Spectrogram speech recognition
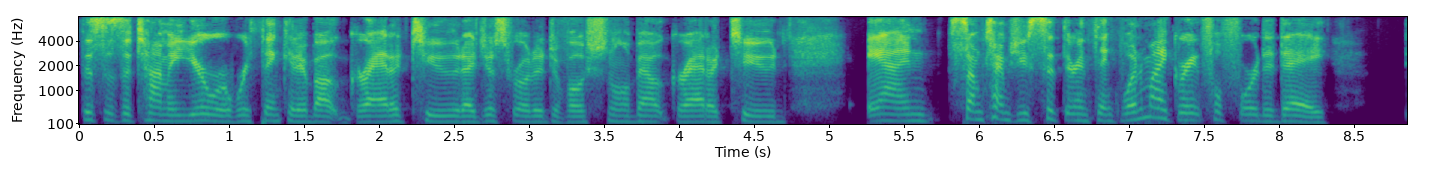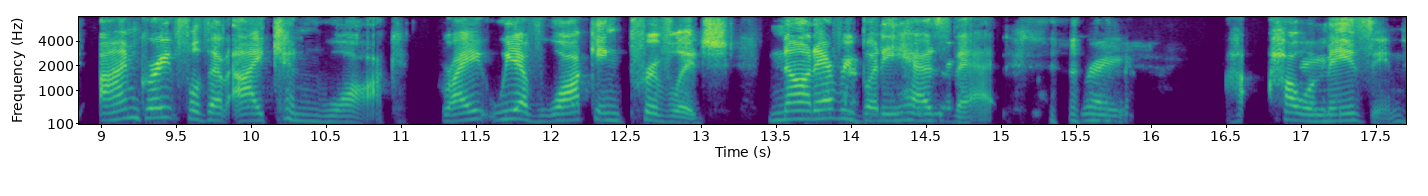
This is a time of year where we're thinking about gratitude. I just wrote a devotional about gratitude. And sometimes you sit there and think what am i grateful for today? I'm grateful that i can walk right? We have walking privilege. Not everybody has that. Right. How right. amazing.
